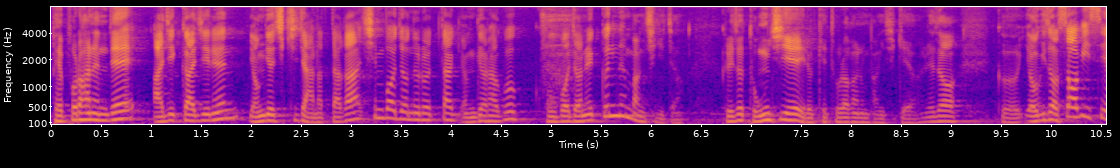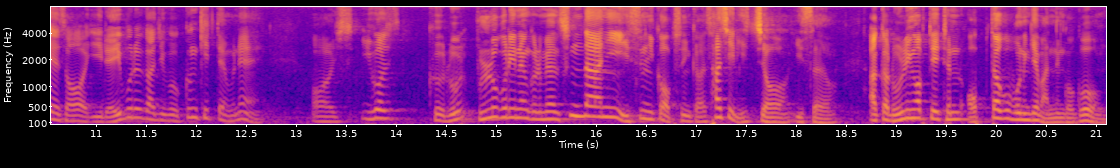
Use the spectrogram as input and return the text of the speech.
배포를 하는데 아직까지는 연결시키지 않았다가 신 버전으로 딱 연결하고 구 버전을 끊는 방식이죠. 그래서 동시에 이렇게 돌아가는 방식이에요. 그래서 그 여기서 서비스에서 이 레이블을 가지고 끊기 때문에 어 시- 이거 그 롤- 블루 그린은 그러면 순단이 있습니까 없습니까? 사실 있죠, 있어요. 아까 롤링 업데이트는 없다고 보는 게 맞는 거고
